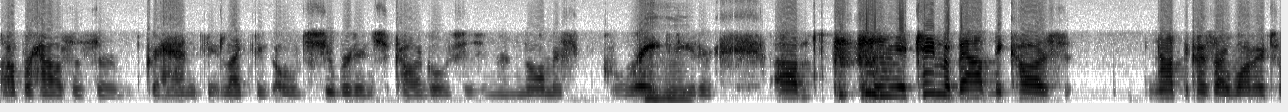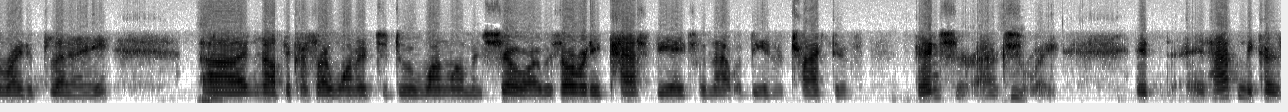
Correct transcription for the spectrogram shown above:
opera houses or grand, like the old Shubert in Chicago, which is an enormous, great Mhm. theater. Um, it came about because, not because I wanted to write a play, uh, not because I wanted to do a one woman show. I was already past the age when that would be an attractive venture, actually. It, it happened because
